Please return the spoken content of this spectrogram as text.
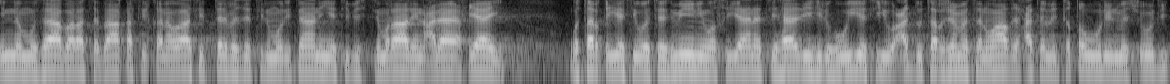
إن مثابرة باقة قنوات التلفزة الموريتانية باستمرار على إحياء وترقية وتثمين وصيانة هذه الهوية يعد ترجمة واضحة للتطور المشهود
